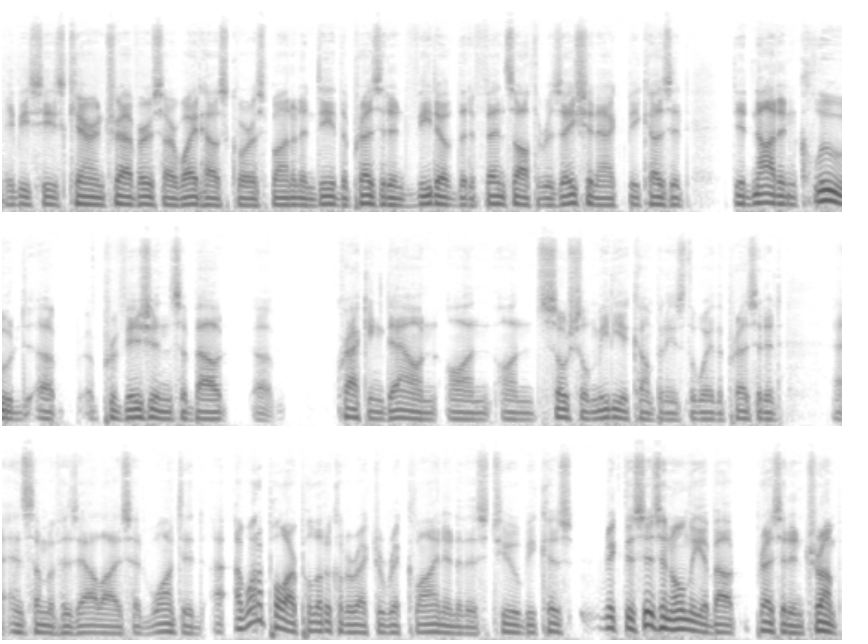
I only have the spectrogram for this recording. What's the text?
ABC's Karen Travers, our White House correspondent. Indeed, the president vetoed the Defense Authorization Act because it did not include uh, provisions about uh, cracking down on on social media companies the way the president and some of his allies had wanted. I, I want to pull our political director Rick Klein into this too, because Rick, this isn't only about President Trump.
